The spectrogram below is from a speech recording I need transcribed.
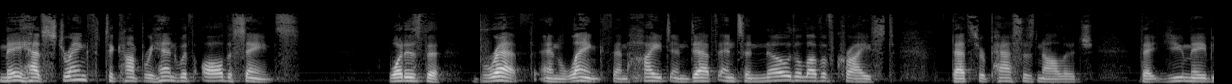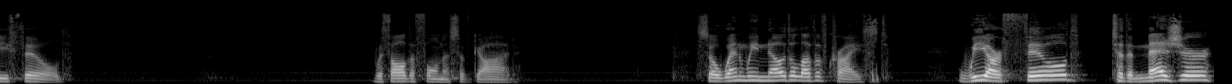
may have strength to comprehend with all the saints what is the breadth and length and height and depth, and to know the love of Christ that surpasses knowledge, that you may be filled with all the fullness of God. So when we know the love of Christ, we are filled to the measure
